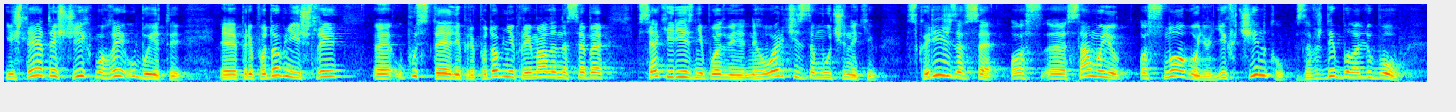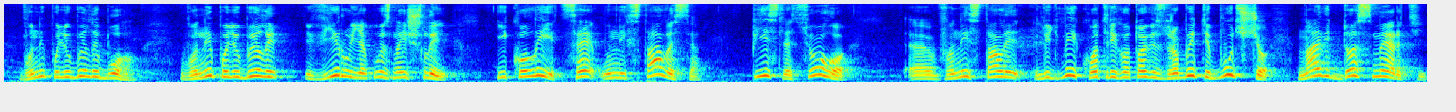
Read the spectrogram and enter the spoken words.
йшли на те, що їх могли убити. Е, Преподобні йшли е, у пустелі, преподобні приймали на себе всякі різні подвиги, не говорячи за мучеників. Скоріш за все, ос, е, самою основою їх вчинку завжди була любов. Вони полюбили Бога, вони полюбили віру, яку знайшли. І коли це у них сталося, після цього вони стали людьми, котрі готові зробити будь-що навіть до смерті,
